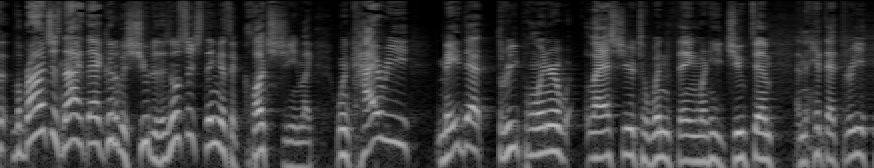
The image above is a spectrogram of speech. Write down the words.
LeBron's just not that good of a shooter. There's no such thing as a clutch gene. Like when Kyrie made that three pointer last year to win the thing, when he juked him and hit that three,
